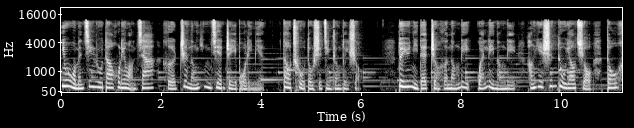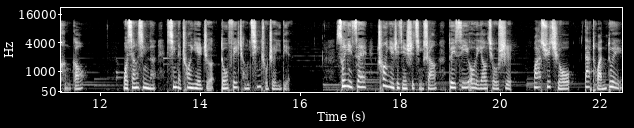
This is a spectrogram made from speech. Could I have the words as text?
因为我们进入到互联网加和智能硬件这一波里面，到处都是竞争对手。对于你的整合能力、管理能力、行业深度要求都很高，我相信呢，新的创业者都非常清楚这一点。所以在创业这件事情上，对 CEO 的要求是挖需求、搭团队、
